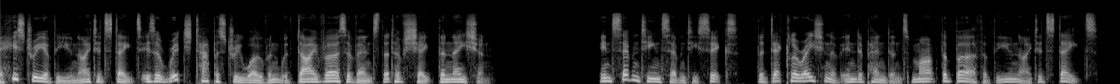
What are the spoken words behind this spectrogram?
The history of the United States is a rich tapestry woven with diverse events that have shaped the nation. In 1776, the Declaration of Independence marked the birth of the United States,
